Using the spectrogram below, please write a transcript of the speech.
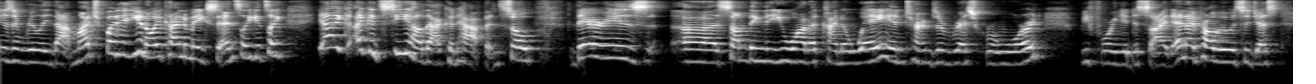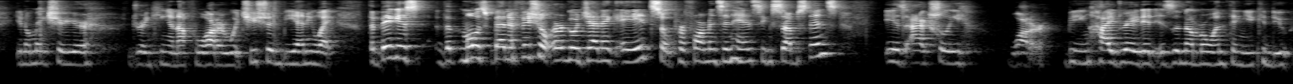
isn't really that much, but it, you know, it kind of makes sense. Like, it's like, yeah, I, I could see how that could happen. So there is uh, something that you want to kind of weigh in terms of risk reward before you decide. And I probably would suggest, you know, make sure you're drinking enough water, which you should be anyway. The biggest, the most beneficial ergogenic aid, so performance enhancing substance, is actually water. Being hydrated is the number one thing you can do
